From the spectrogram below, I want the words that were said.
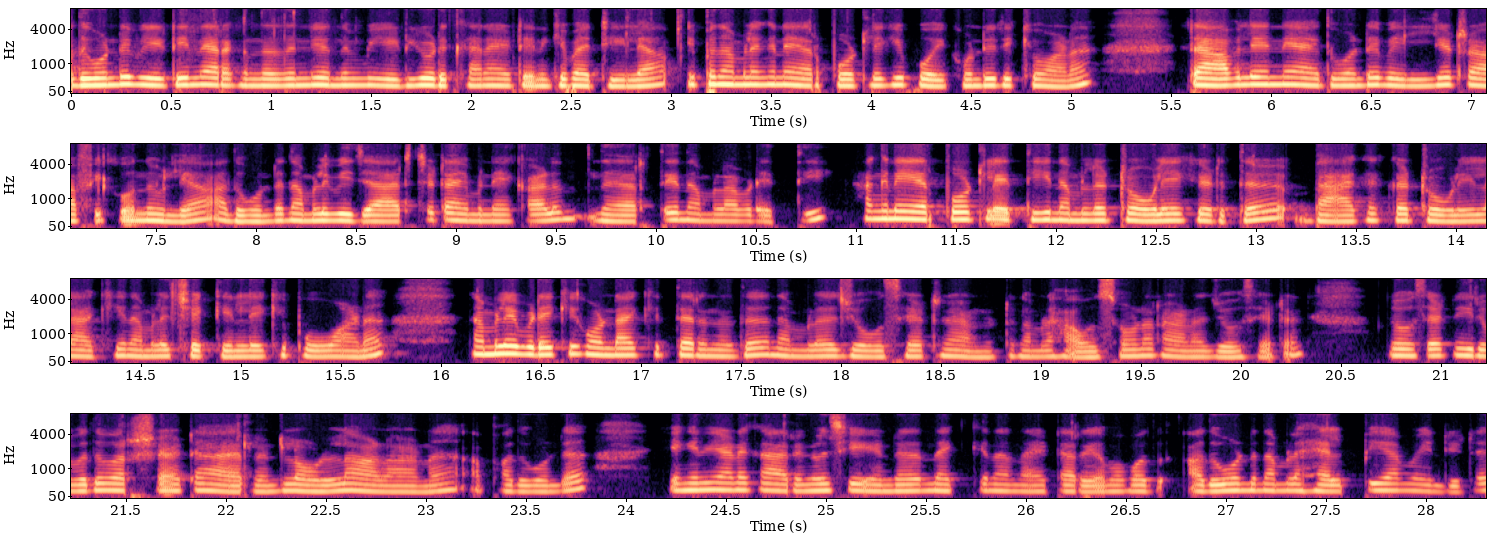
അതുകൊണ്ട് വീട്ടിൽ നിന്ന് ഇറങ്ങുന്നതിന്റെ ഒന്നും വീഡിയോ എടുക്കാനായിട്ട് എനിക്ക് പറ്റിയില്ല. ഇപ്പം നമ്മളിങ്ങനെ എയർപോർട്ടിലേക്ക് പോയിക്കൊണ്ടിരിക്കുവാണ്. രാവിലെ തന്നെ ആയതുകൊണ്ട് വലിയ ട്രാഫിക് ഒന്നുമില്ല അതുകൊണ്ട് നമ്മൾ വിചാരിച്ച ടൈമിനേക്കാളും നേരത്തെ നമ്മൾ അവിടെ എത്തി. അങ്ങനെ എയർപോർട്ടിലെത്തി നമ്മൾ ട്രോളിയൊക്കെ എടുത്ത് ബാഗൊക്കെ ട്രോളിയിലാക്കി നമ്മൾ ചെക്ക് ഇനിലേക്ക് പോവാണ്. നമ്മൾ ഇവിടേക്ക് കൊണ്ടാക്കി തരുന്നത് നമ്മൾ ജോസേട്ടനാണ് കേട്ടോ. നമ്മുടെ ഹൗസ് ഓണറാണ് ജോസേട്ടൻ. ജോസേട്ടൻ ഇരുപത് വർഷമായിട്ട് അയർലൻഡിലുള്ള ആളാണ്. അപ്പോൾ അതുകൊണ്ട് എങ്ങനെയാണ് കാര്യങ്ങൾ ചെയ്യേണ്ടതെന്നൊക്കെ നന്നായിട്ട് അറിയാം. അപ്പോൾ അതുകൊണ്ട് നമ്മൾ ഹെൽപ്പ് ചെയ്യാൻ വേണ്ടിയിട്ട്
